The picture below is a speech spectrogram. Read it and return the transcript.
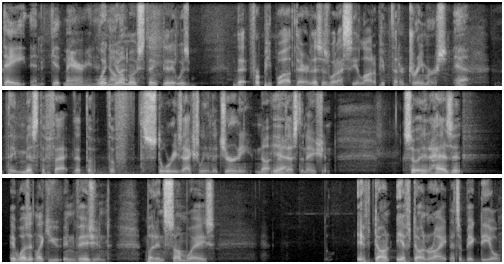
date and get married. and Wouldn't you that. almost think that it was that for people out there, this is what I see a lot of people that are dreamers. Yeah. They miss the fact that the the, the story is actually in the journey, not in Yeah. the destination. So it hasn't. It wasn't like you envisioned, but in some ways, if done if done right, that's a big deal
